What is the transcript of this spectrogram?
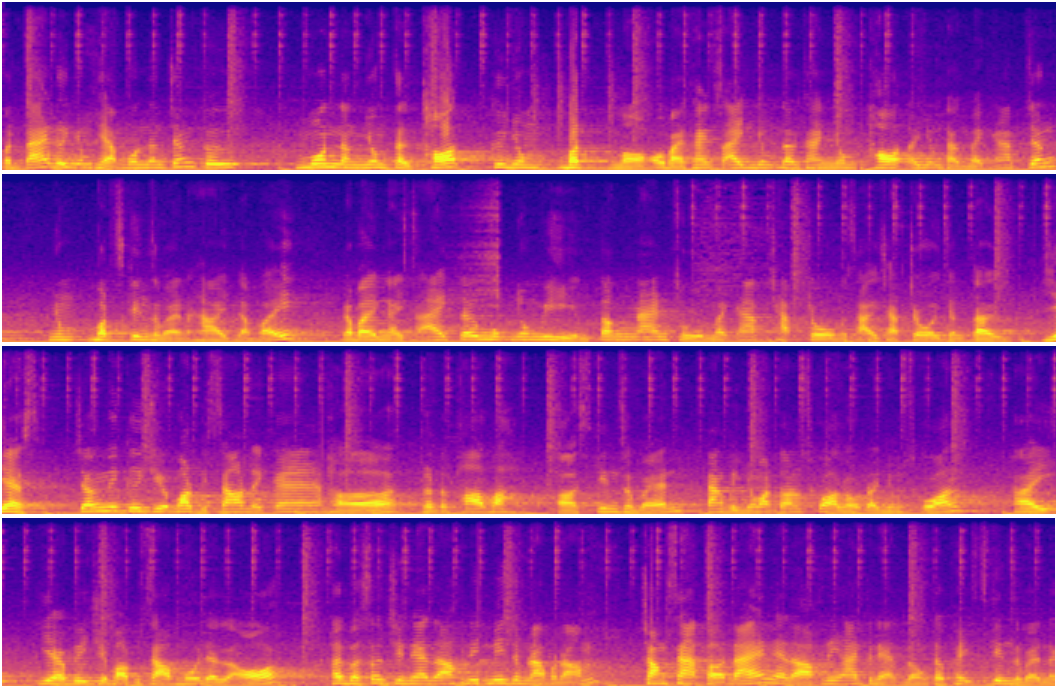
ប៉ុន្តែដូចខ្ញុំប្រាប់មុនហ្នឹងអញ្ចឹងគឺ មុននឹងខ្ញុំទៅថតគឺខ្ញុំបិទហ្មងអូបែរថ្ងៃស្អែកខ្ញុំដឹងថាខ្ញុំថតហើយខ្ញុំត្រូវ make up អញ្ចឹងខ្ញុំបិទ skin 7ហើយដើម្បីដើម្បីថ្ងៃស្អែកទៅមុខខ្ញុំវារៀងតឹងណែនស្រួល make up ឆាប់ចូលម្សៅឆាប់ចូលអញ្ចឹងទៅ yes អញ្ចឹងនេះគឺជាបទពិសោធន៍នៃការប្រើផលិតផលរបស់ skin 7តាំងពីខ្ញុំអត់ទាន់ស្គាល់រហូតដល់ខ្ញុំស្គាល់ហើយយាវាជាបទពិសោធន៍មួយដែលល្អហើយបើសិនជាអ្នកទាំងអស់គ្នាមានចំណាប់អារម្មណ៍ចង់សាកប្រើដែរអ្នកទាំងអស់គ្នាអាចទំនាក់ទំនងទៅ page skin 7នៅ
